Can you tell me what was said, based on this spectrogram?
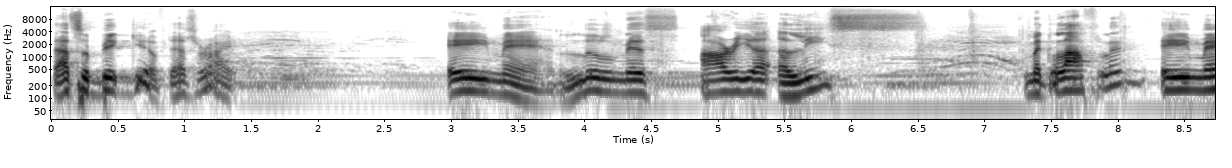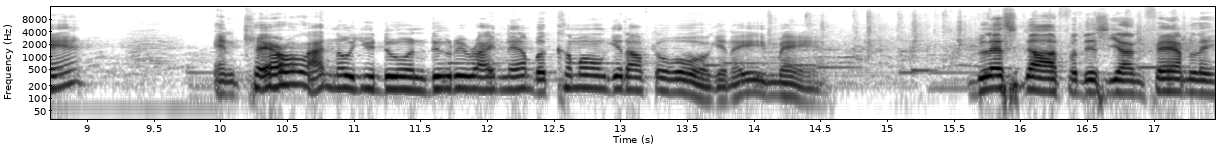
that's a big gift, that's right. Amen. Little Miss Aria Elise McLaughlin, amen. And Carol, I know you're doing duty right now, but come on, get off the organ, amen. Bless God for this young family.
